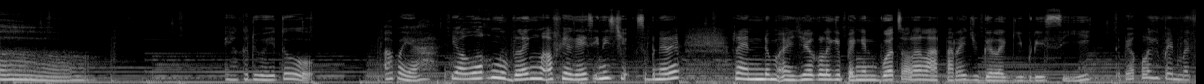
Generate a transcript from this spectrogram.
uh, yang kedua itu apa ya? Ya Allah aku ngeblank maaf ya guys. Ini sebenarnya random aja. Aku lagi pengen buat soalnya latarnya juga lagi berisik. Tapi aku lagi pengen buat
